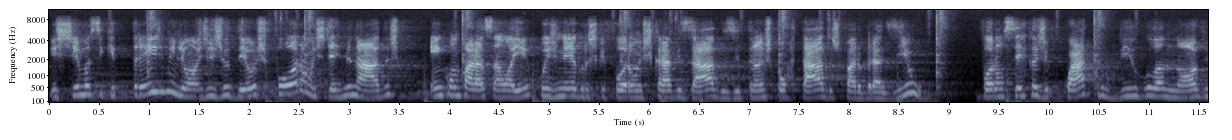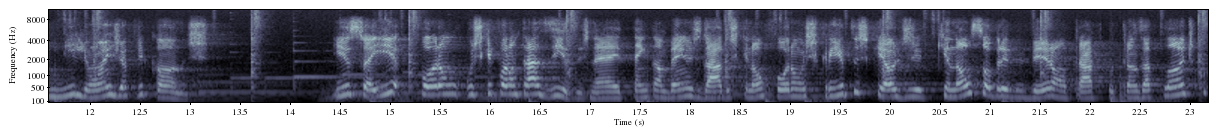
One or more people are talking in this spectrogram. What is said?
estima-se que 3 milhões de judeus foram exterminados em comparação aí com os negros que foram escravizados e transportados para o Brasil, foram cerca de 4,9 milhões de africanos. Isso aí foram os que foram trazidos, né? tem também os dados que não foram escritos, que é o de que não sobreviveram ao tráfico transatlântico,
